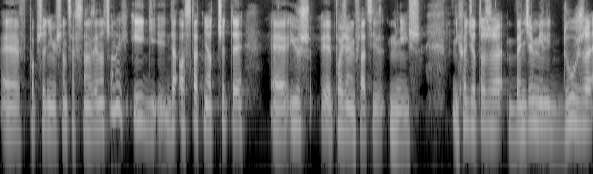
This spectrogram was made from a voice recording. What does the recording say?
e, w poprzednich miesiącach w Stanach Zjednoczonych i ostatnie odczyty już e, poziom inflacji mniejszy. I chodzi o to, że będziemy mieli duże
